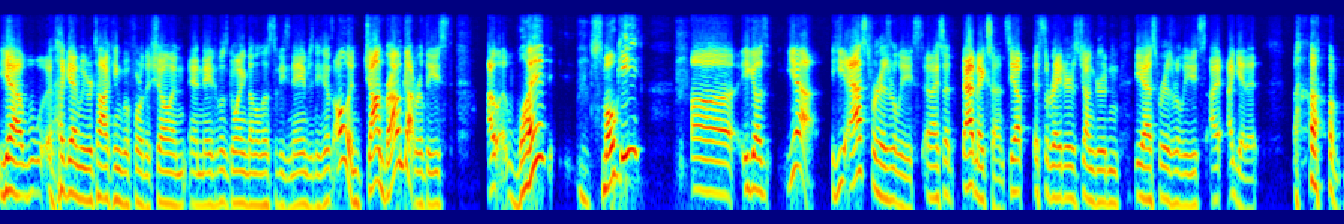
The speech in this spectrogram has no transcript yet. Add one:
Yeah, again, we were talking before the show, and, and Nathan was going down the list of these names, and he goes, "Oh, and John Brown got released. I, what? Smokey?" Uh, he goes, "Yeah, he asked for his release, and I said that makes sense. Yep, it's the Raiders. Jon Gruden. He asked for his release. I I get it. Um,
